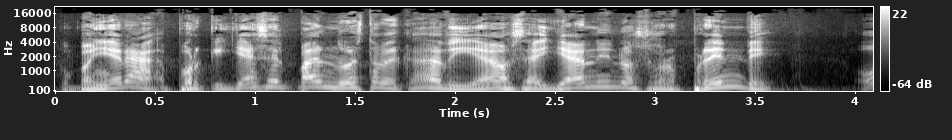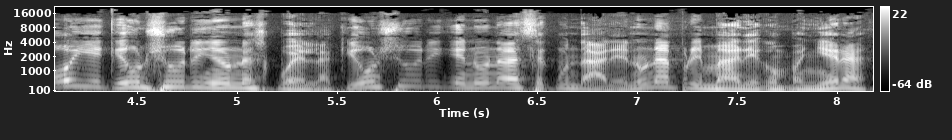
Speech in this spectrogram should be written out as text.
Compañera, porque ya es el pan nuestro de cada día, o sea, ya ni nos sorprende. Oye, que un shooting en una escuela, que un shooting en una secundaria, en una primaria, compañera.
